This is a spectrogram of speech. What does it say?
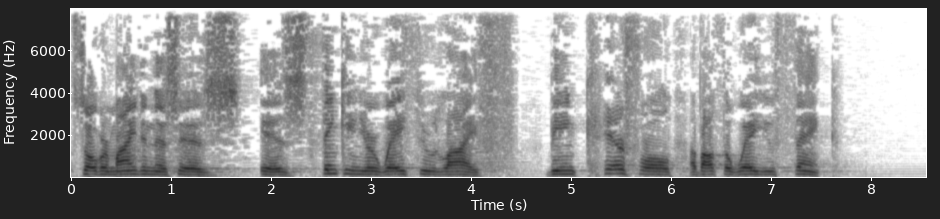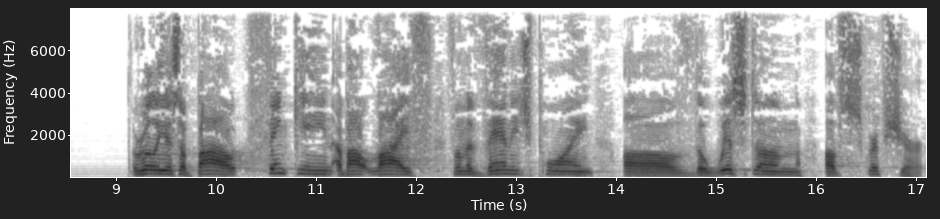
Sober mindedness is, is thinking your way through life, being careful about the way you think. It really is about thinking about life from the vantage point of the wisdom of Scripture.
